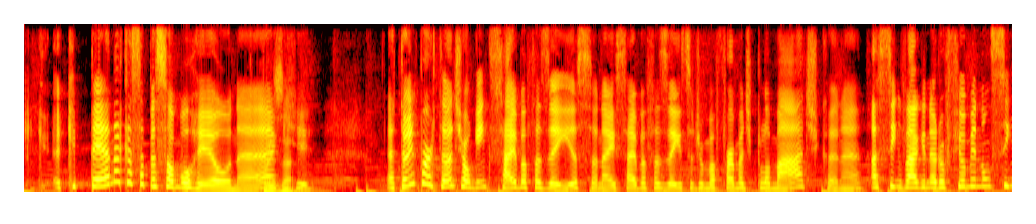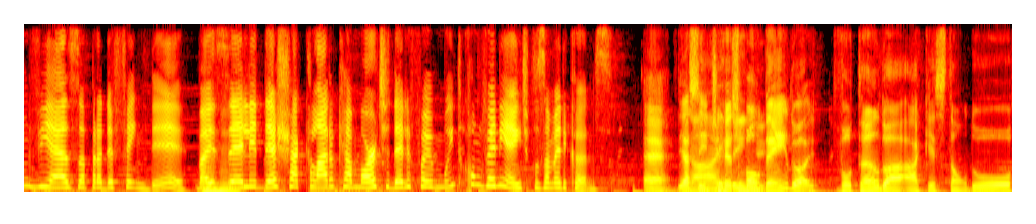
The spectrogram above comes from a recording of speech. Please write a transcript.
que, que pena que essa pessoa morreu, né? Pois é. Que é tão importante alguém que saiba fazer isso, né? E saiba fazer isso de uma forma diplomática, né? Assim, Wagner, o filme não se enviesa pra defender, mas Uhum. ele deixa claro que a morte dele foi muito conveniente pros americanos. É, e assim, Ah, respondendo, voltando à, à questão do,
